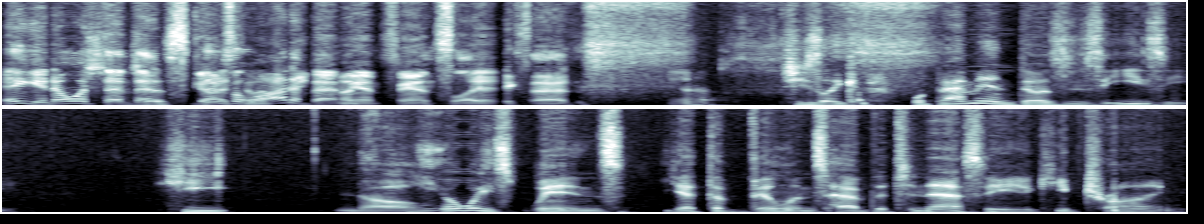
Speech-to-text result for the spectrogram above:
Hey, you know what? That, that's, Just there's a lot of Batman fans like that. Yeah. She's like, what Batman does is easy. He no. He always wins, yet the villains have the tenacity to keep trying.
